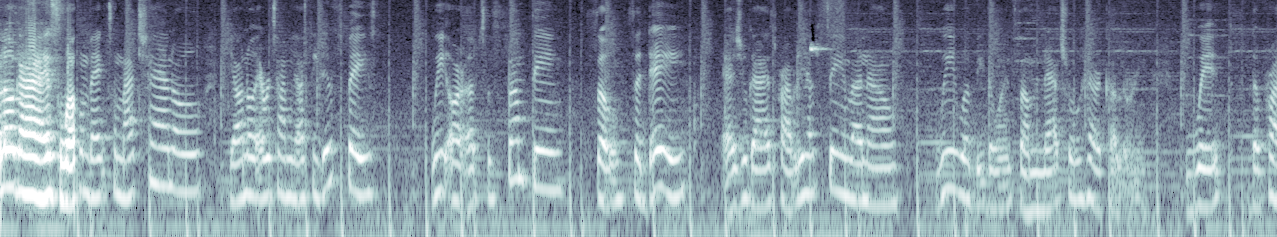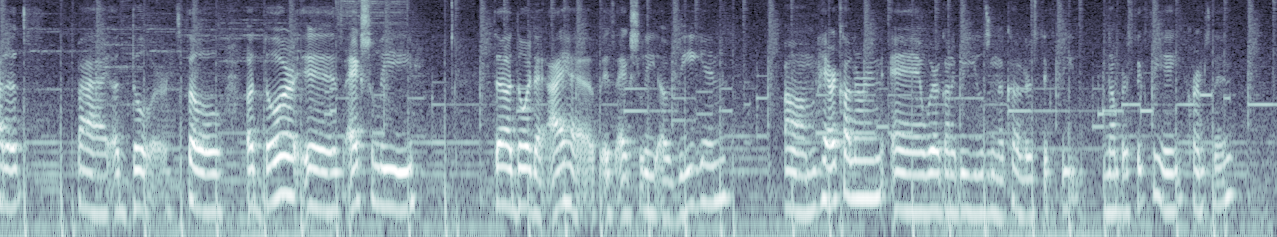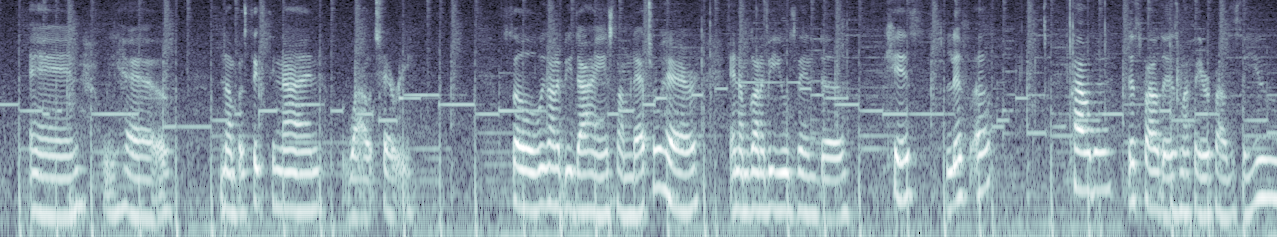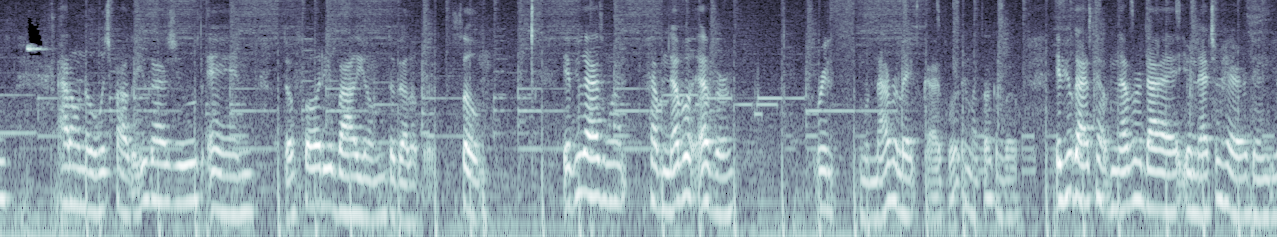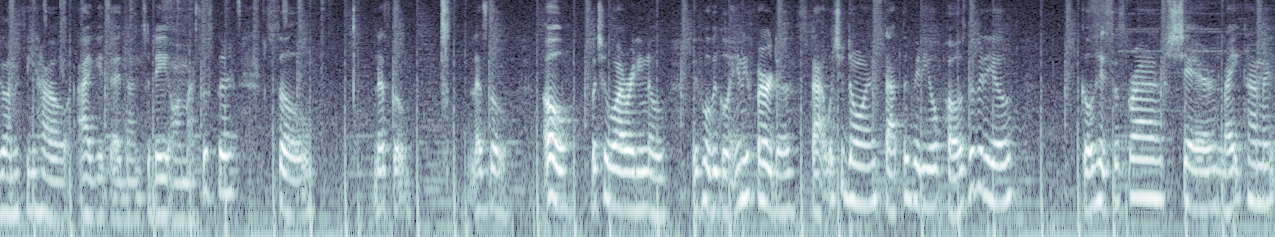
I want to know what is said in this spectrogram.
hello guys. Welcome back to my channel. Y'all know every time y'all see this face we are up to something. So today as you guys probably have seen by now we will be doing some natural hair coloring with the products by Adore. So Adore is actually the Adore that I have is actually a vegan um, hair coloring and we're going to be using the color 60 number 68 crimson. And we have number 69 wild cherry. So we're going to be dyeing some natural hair and I'm going to be using the kiss lift up powder. This powder is my favorite powder to use. I don't know which powder you guys use and the 40 volume developer. So if you guys want have never ever well not relaxed guys what am i talking about if you guys have never dyed your natural hair then you're gonna see how i get that done today on my sister. So let's go. Let's go. Oh but you already know. Before we go any further stop what you're doing. Stop the video. Pause the video. Go hit subscribe share like comment.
